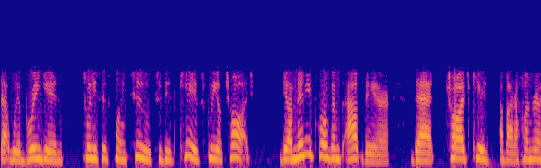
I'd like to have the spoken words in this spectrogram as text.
that we're bringing 26.2 to these kids free of charge. There are many programs out there that charge kids about $150,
